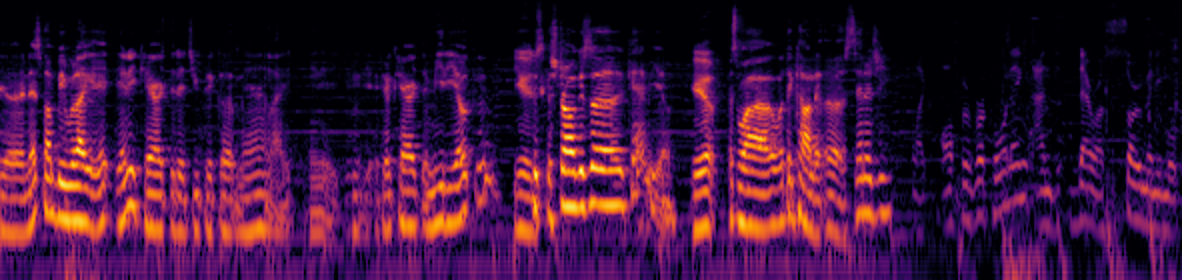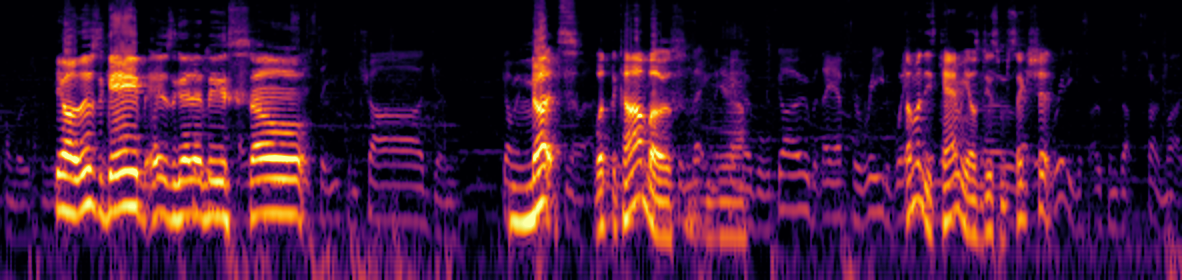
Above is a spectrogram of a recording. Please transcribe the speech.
yeah, and that's gonna be like any character that you pick up, man. Like, if your character mediocre, you pick the strongest uh, cameo. Yep. That's why what they call it, uh, synergy. Like off of recording, and there are so many more combos. From Yo, this game is gonna be so charge and nuts you know, with the combos. Yeah. Go, but they have to read some of these cameos do some sick shit. It really just opens up so much.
